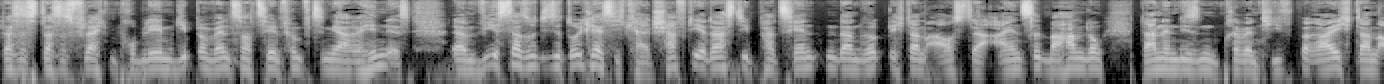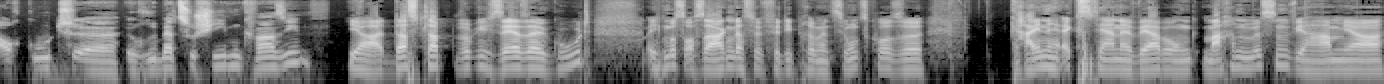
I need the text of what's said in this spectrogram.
dass es, dass es vielleicht ein Problem gibt und wenn es noch 10, 15 Jahre hin ist. Ähm, wie ist da so diese Durchlässigkeit? Schafft ihr das, die Patienten dann wirklich dann aus der Einzelbehandlung dann in diesen Präventivbereich dann auch gut äh, rüberzuschieben quasi? Ja, das klappt wirklich sehr, sehr gut. Ich muss auch sagen, dass wir für die Präventionskurse keine externe Werbung machen müssen. Wir haben ja,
